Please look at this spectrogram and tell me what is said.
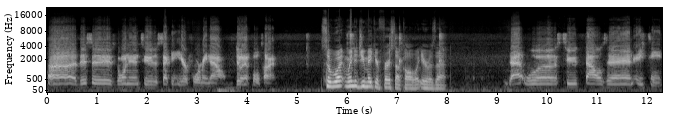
Uh, this is going into the second year for me now, doing it full time. So what? When did you make your first up call? What year was that? That was 2018.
